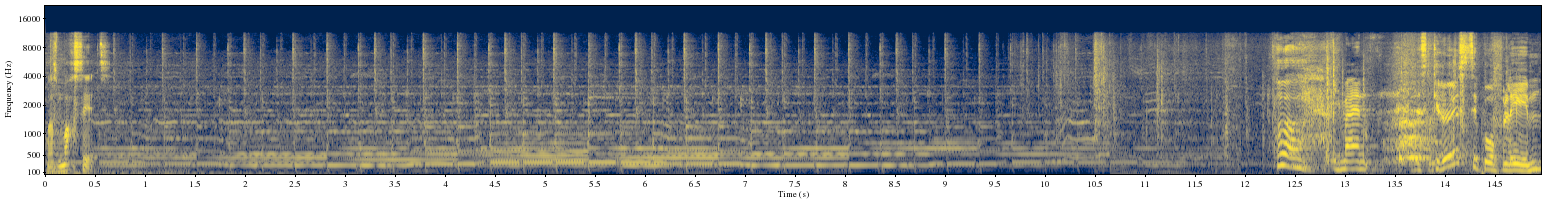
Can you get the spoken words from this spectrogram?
Was machst du jetzt? Ich meine, das größte Problem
